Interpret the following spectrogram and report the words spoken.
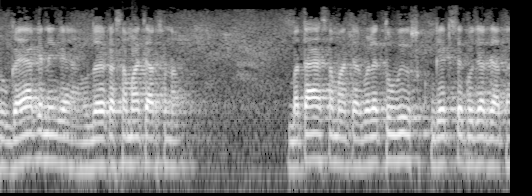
तू गया कि नहीं गया? उधर का समाचार सुना बताया समाचार। बोले, तू भी उस गेट से गुजर जाता।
